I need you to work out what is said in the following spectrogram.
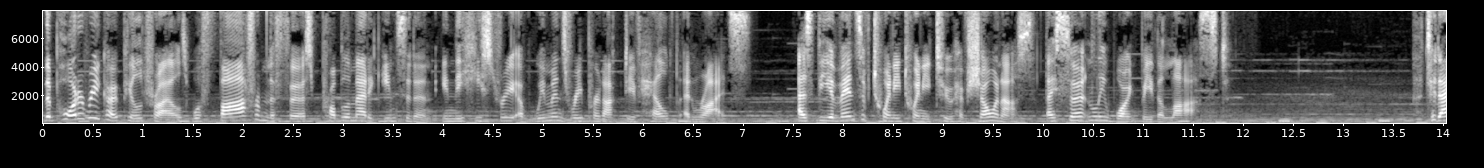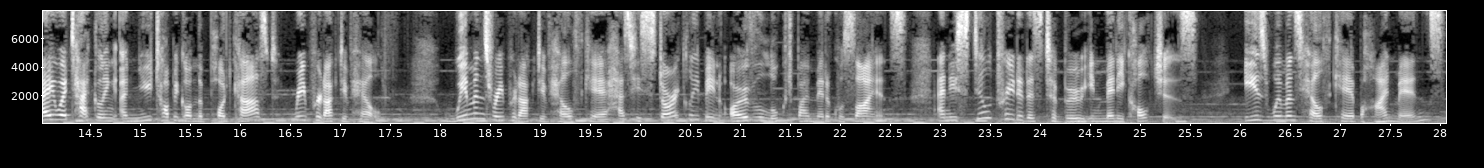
The Puerto Rico pill trials were far from the first problematic incident in the history of women's reproductive health and rights. As the events of 2022 have shown us, they certainly won't be the last. Today, we're tackling a new topic on the podcast reproductive health. Women's reproductive health care has historically been overlooked by medical science and is still treated as taboo in many cultures. Is women's health care behind men's?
